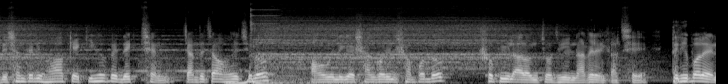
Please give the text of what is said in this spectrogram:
দেশান্তরী হওয়াকে কীভাবে দেখছেন জানতে চাওয়া হয়েছিল আওয়ামী লীগের সাংগঠনিক সম্পাদক শফিউল আলম চৌধুরী নাদেরের কাছে। তিনি বলেন,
